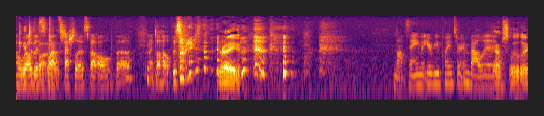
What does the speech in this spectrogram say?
a to world the is bottom of flat this. specialist about all of the mental health disorders. right. Not saying that your viewpoints are invalid. Absolutely.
